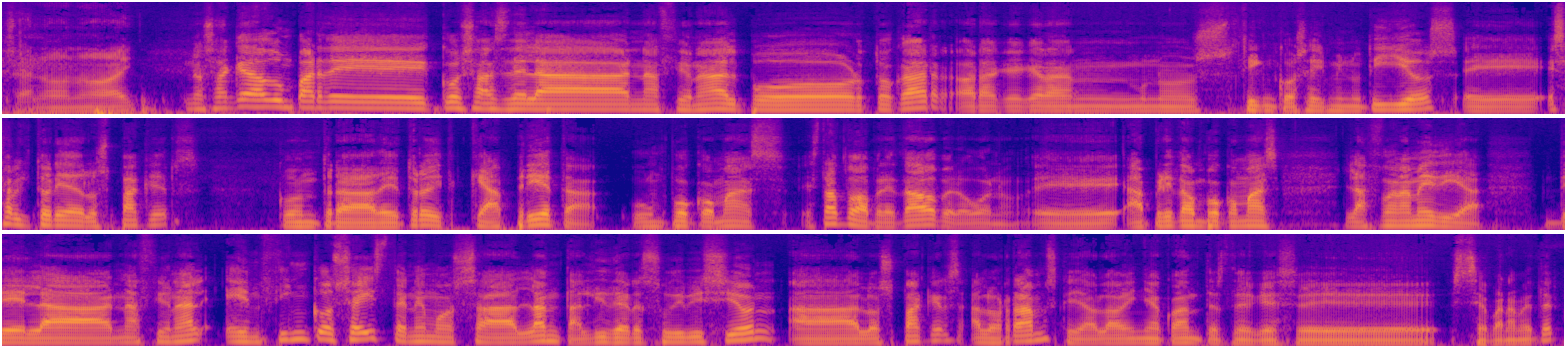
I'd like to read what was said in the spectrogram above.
O sea, no, no hay. Nos ha quedado un par de cosas de la Nacional por tocar, ahora que quedan unos 5 o 6 minutillos. Eh, esa victoria de los Packers contra Detroit, que aprieta un poco más, está todo apretado, pero bueno, eh, aprieta un poco más la zona media de la Nacional. En 5-6 tenemos a Atlanta, líder de su división, a los Packers, a los Rams, que ya hablaba Iñaco antes de que se, se van a meter,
